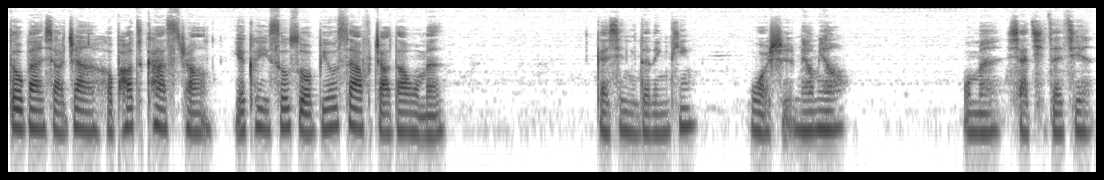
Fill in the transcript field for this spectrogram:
豆瓣小站和 Podcast 上也可以搜索 Be Yourself 找到我们。感谢你的聆听，我是喵喵，我们下期再见。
